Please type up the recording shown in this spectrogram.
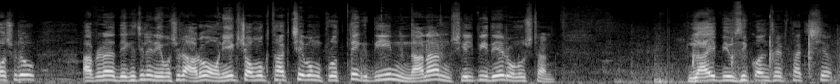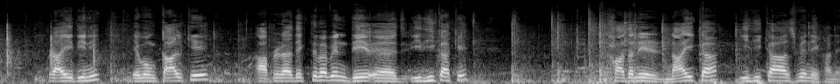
বছরেও আপনারা দেখেছিলেন, এবছর আরও অনেক চমক থাকছে এবং প্রত্যেক দিন নানান শিল্পীদের অনুষ্ঠান। লাইভ মিউজিক কনসার্ট থাকছে প্রায় দিনই এবং কালকে আপনারা দেখতে পাবেন দে ইধিকাকে। খাদানের নায়িকা ইধিকা আসবেন এখানে।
